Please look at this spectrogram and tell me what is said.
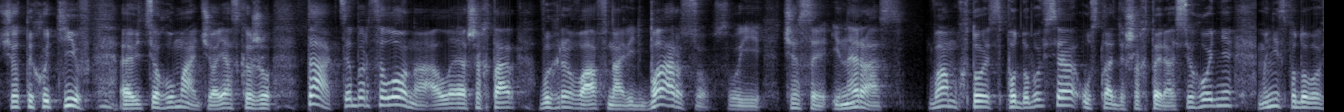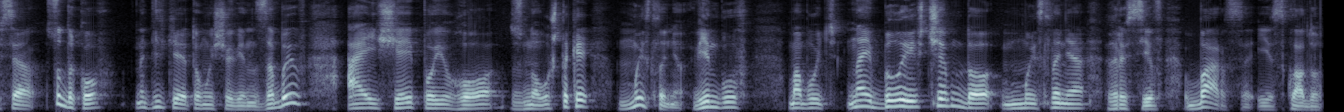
Що ти хотів е, від цього матчу? А я скажу: так, це Барселона, але Шахтар вигравав навіть Барсу в свої часи і не раз. Вам хтось сподобався у складі Шахтаря сьогодні? Мені сподобався Судаков. Не тільки тому, що він забив, а й ще й по його знову ж таки мисленню. Він був мабуть, найближчим до мислення гравців Барса із складу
